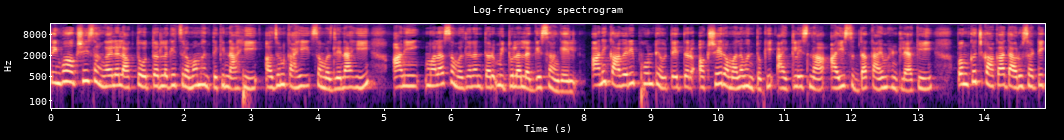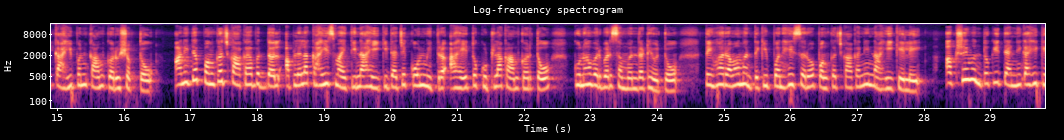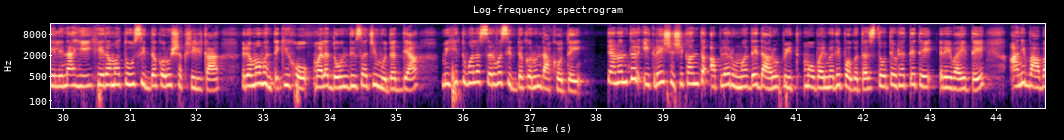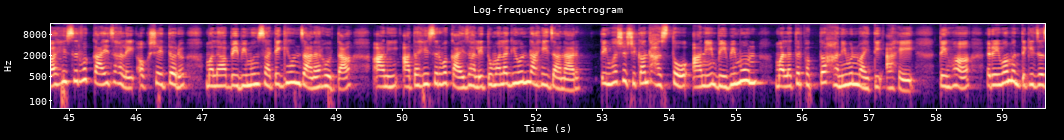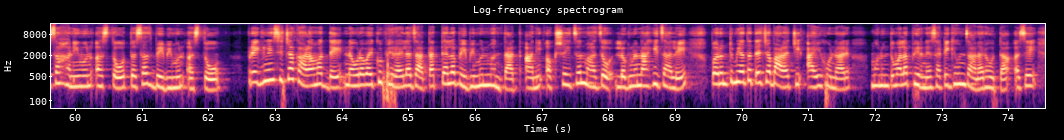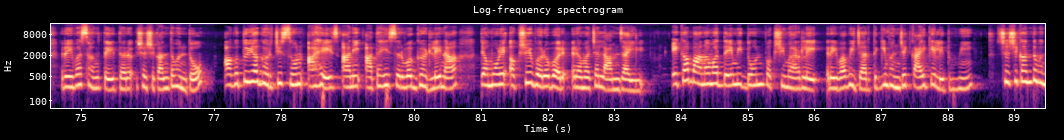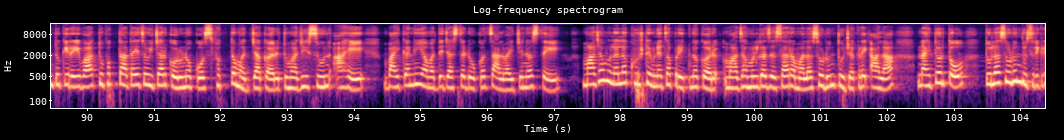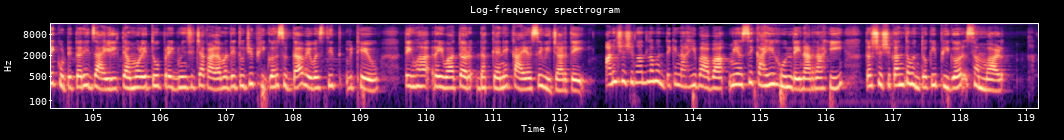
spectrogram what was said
तेव्हा अक्षय सांगायला लागतो तर लगेच रमा म्हणते की नाही अजून काही समजले नाही आणि मला समजल्यानंतर मी तुला लगेच सांगेल. आणि कावेरी फोन ठेवते तर अक्षय रमाला म्हणतो की ऐकलेस ना आईसुद्धा काय म्हटल्या की पंकज काका दारूसाठी काही पण काम करू शकतो. आणि त्या पंकज काकाबद्दल आपल्याला काहीच माहिती नाही की त्याचे कोण मित्र आहे तो कुठला काम करतो कुणाबरोबर संबंध ठेवतो. तेव्हा रमा म्हणते की पण हे सर्व पंकज काकांनी नाही केले. अक्षय म्हणतो की त्यांनी काही केले नाही हे रमा तू सिद्ध करू शकशील का? रमा म्हणते की हो मला दोन दिवसाची मुदत द्या. मी हे तुम्हाला सर्व सिद्ध करून दाखवते. त्यानंतर इकडे शशिकांत आपल्या रूममध्ये दारू पीत मोबाईलमध्ये बघत असतो तेवढ्यात तेथे रेवा येते. आणि बाबा हे सर्व काय झाले? अक्षय तर मला बेबी मूनसाठी घेऊन जाणार होता. आणि आता हे सर्व काय झाले? तो मला घेऊन नाही जाणार. तेव्हा शशिकांत हसतो आणि बेबी मून मला तर फक्त हनीमून माहिती आहे. तेव्हा रेवा म्हणते की जसा हनीमून असतो तसाच बेबी मून असतो. प्रेग्नेन्सीच्या काळामध्ये नवरा बायको फिरायला जातात त्याला बेबी मून म्हणतात. आणि अक्षयचं माझं लग्न नाही झाले परंतु मी आता त्याच्या बाळाची आई होणार म्हणून तुम्हाला फिरण्यासाठी घेऊन जाणार होता असे रेवा सांगते तर शशिकांत म्हणतो. अगं तू या घरची सून आहेच आणि आता हे सर्व घडले ना त्यामुळे अक्षयबरोबर रमाच्या लांब जाईल. एका बाणामध्ये मी दोन पक्षी मारले. रेवा विचारते की म्हणजे काय केले तुम्ही? शशिकांत म्हणतो की रेवा तू फक्त आता याचा विचार करू नकोस. फक्त मज्जा कर. तू माझी सून आहे. बायकांनी यामध्ये जास्त डोकं चालवायचे नसते. माझ्या मुलाला खुश ठेवण्याचा प्रयत्न कर. माझा मुलगा जसा रमाला सोडून तुझ्याकडे आला नाहीतर तो तुला सोडून दुसरीकडे कुठेतरी जाईल. त्यामुळे तू प्रेग्नन्सीच्या काळामध्ये तुझी फिगरसुद्धा व्यवस्थित ठेव. तेव्हा रेवा तर धक्क्याने काय असे विचारते. आणि शशिकांतला म्हणते की नाही बाबा मी असे काही होऊन देणार नाही. तर शशिकांत म्हणतो की फिगर सांभाळ.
